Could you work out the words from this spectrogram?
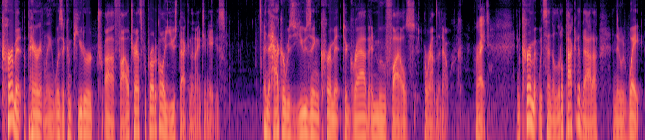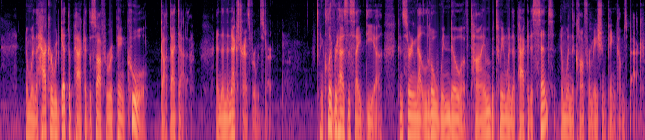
Kermit apparently was a computer tr- uh, file transfer protocol used back in the 1980s. And the hacker was using Kermit to grab and move files around the network. Right. And Kermit would send a little packet of data and then would wait. And when the hacker would get the packet, the software would ping, cool, got that data. And then the next transfer would start. And Clifford has this idea concerning that little window of time between when the packet is sent and when the confirmation ping comes back.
